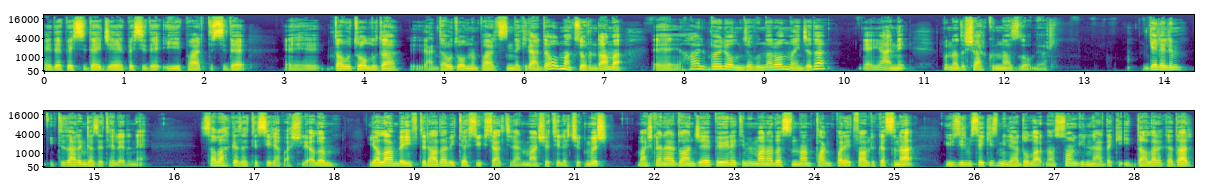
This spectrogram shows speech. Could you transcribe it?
HDP'si de CHP'si de İyi Partisi de e, Davutoğlu da yani Davutoğlu'nun partisindekiler de olmak zorunda ama e, hal böyle olunca bunlar olmayınca da e, yani bunun adı şarkurnazlı oluyor. Gelelim iktidarın gazetelerine. Sabah gazetesiyle başlayalım. Yalan ve iftirada vites yükseltilen manşetiyle çıkmış. Başkan Erdoğan CHP yönetimi Manadası'ndan tank palet fabrikasına 128 milyar dolardan son günlerdeki iddialara kadar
